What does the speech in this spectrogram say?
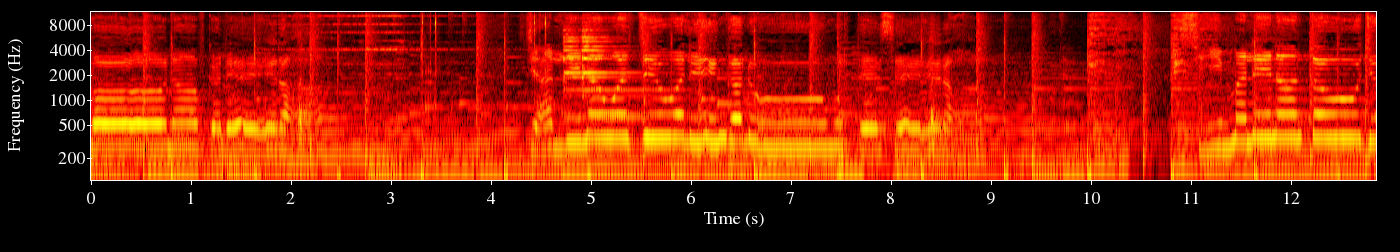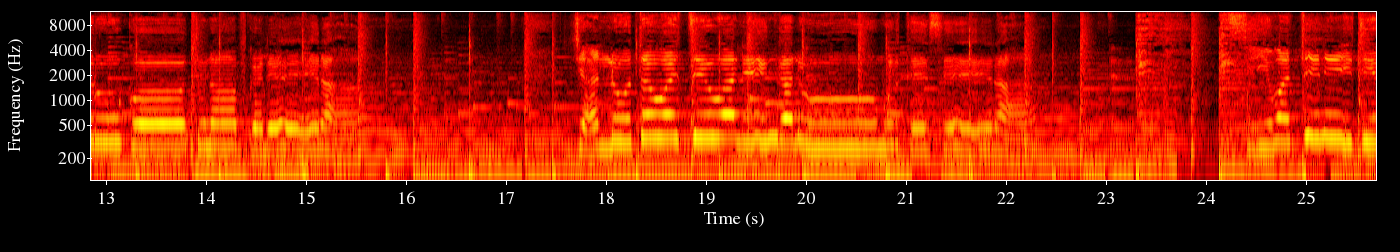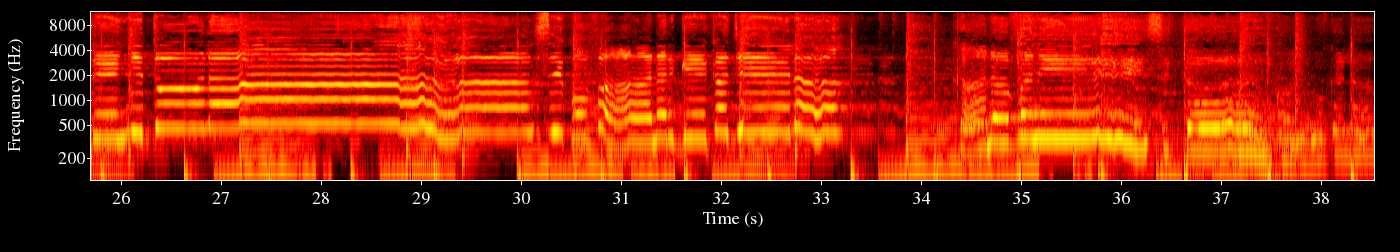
koo naaf galeera jaallina wajji waliin galuu murteesseera. Si malee naan ta'uu jiru kootu naaf galeera. Jaalloota wajji waliin galuu murteesseera. Si wajjin jireenyi sittaan koluu galaa.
